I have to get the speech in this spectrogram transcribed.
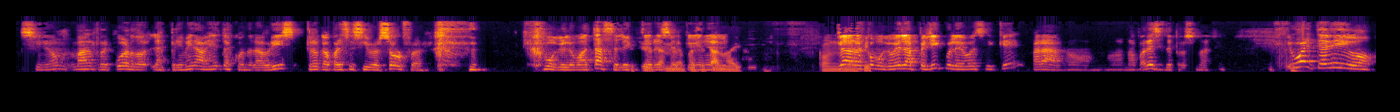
si no mal recuerdo, las primeras viñetas cuando la abrís, creo que aparece Cyber Surfer. como que lo matás el lector Claro, es como que ves la película y vos decís, ¿qué? Pará, no, no aparece este personaje. Igual te digo,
